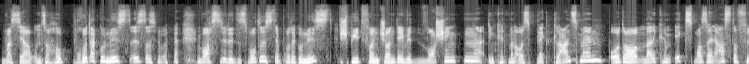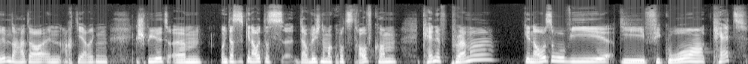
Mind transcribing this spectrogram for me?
was ja unser Hauptprotagonist ist, das im wahrsten Sinne des Wortes, der Protagonist, gespielt von John David Washington, den kennt man aus Black Clansman oder Malcolm X war sein erster Film, da hat er einen Achtjährigen gespielt. Ähm, und das ist genau das, da will ich nochmal kurz drauf kommen. Kenneth Branagh genauso wie die Figur Cat.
